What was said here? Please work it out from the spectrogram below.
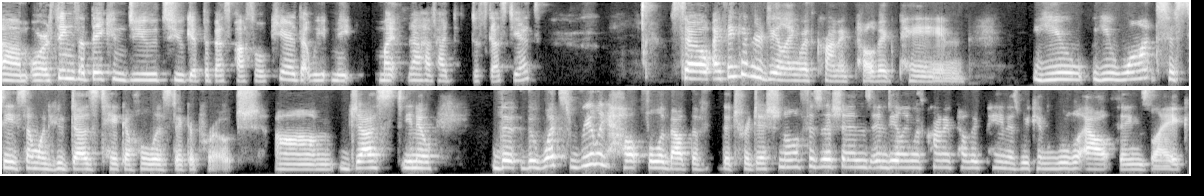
um, or things that they can do to get the best possible care that we may, might not have had discussed yet? So I think if you're dealing with chronic pelvic pain, you you want to see someone who does take a holistic approach. Um, just you know, the the what's really helpful about the the traditional physicians in dealing with chronic pelvic pain is we can rule out things like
